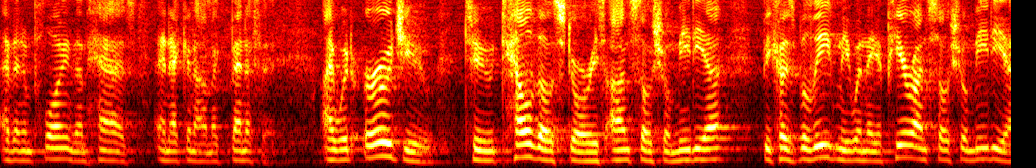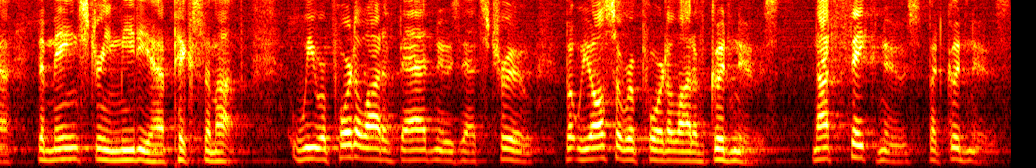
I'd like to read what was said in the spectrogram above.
and that employing them has an economic benefit. I would urge you to tell those stories on social media because believe me, when they appear on social media, the mainstream media picks them up. We report a lot of bad news, that's true, but we also report a lot of good news. Not fake news, but good news.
